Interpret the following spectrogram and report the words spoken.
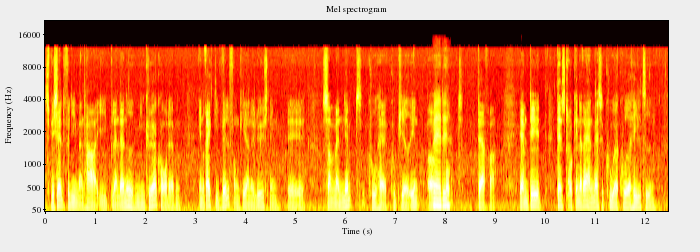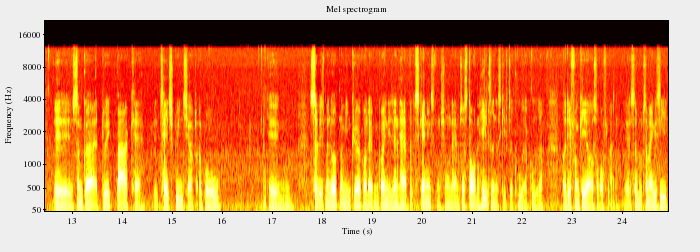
Specielt fordi man har i blandt andet min kørekort-appen en rigtig velfungerende løsning, øh, som man nemt kunne have kopieret ind og brugt derfra. Jamen det, den står og genererer en masse QR-koder hele tiden, øh, som gør, at du ikke bare kan tage et screenshot og bruge. Øh, så hvis man åbner min kørekort-app og går ind i den her scanningsfunktion, der, så står den hele tiden og skifter QR-koder, og det fungerer også offline. Øh, så, så man kan sige,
